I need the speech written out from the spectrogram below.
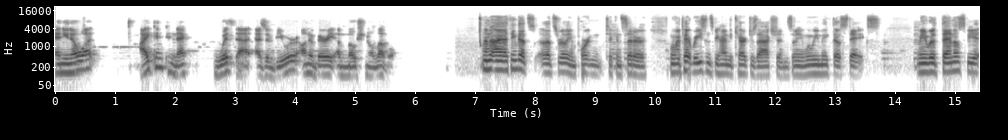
And you know what? I can connect with that as a viewer on a very emotional level and I, I, think that's that's really important to mm-hmm. consider when we put reasons behind the character's actions. I mean, when we make those stakes. I mean, mm-hmm. would Thanos be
